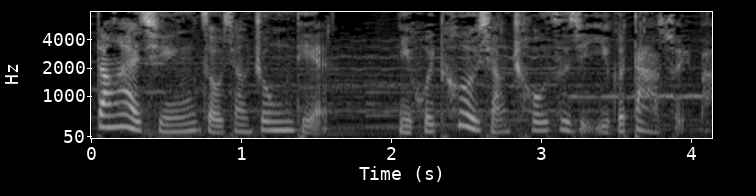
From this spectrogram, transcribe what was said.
当爱情走向终点。你会特想抽自己一个大嘴巴，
